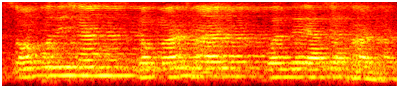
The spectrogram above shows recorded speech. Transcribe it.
سوم پوزیشن لقمان خان ولد ریاست خان۔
